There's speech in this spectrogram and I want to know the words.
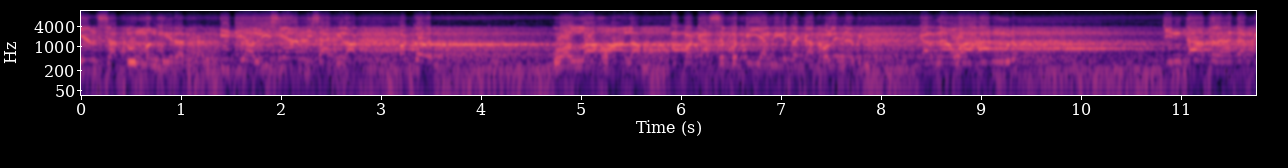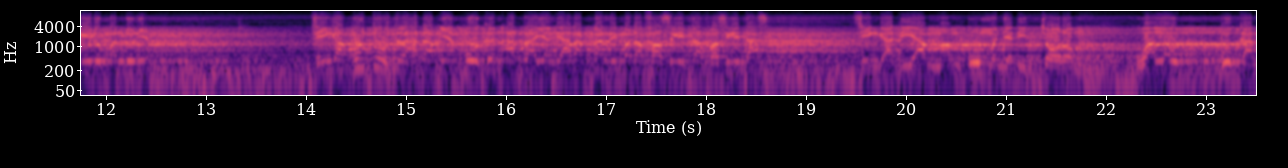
Yang satu mengherankan, idealisnya bisa hilang. Pakon, Wallahu alam. Apakah seperti yang dikatakan oleh Nabi? Karena wahan mudah. Cinta terhadap kehidupan dunia. Sehingga butuh terhadap nyampukan apa yang diharapkan daripada fasilitas-fasilitas. Sehingga dia mampu menjadi corong. Walau bukan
